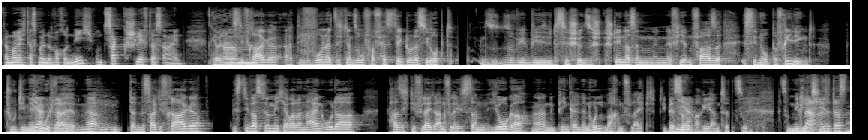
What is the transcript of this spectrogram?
dann mache ich das mal eine Woche nicht und zack, schläft das ein. Ja, aber dann ähm, ist die ähm, Frage, hat die Gewohnheit sich dann so verfestigt oder ist sie überhaupt, so wie, wie das hier schön stehen das in, in der vierten Phase, ist die nur befriedigend? Tut die mir ja, gut, klar. weil ja, dann ist halt die Frage, ist die was für mich, aber oder nein, oder passe ich die vielleicht an. Vielleicht ist dann Yoga, ne, einen pinkelnden Hund machen vielleicht die bessere ja. Variante zu, zu meditieren. Klar, also das,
